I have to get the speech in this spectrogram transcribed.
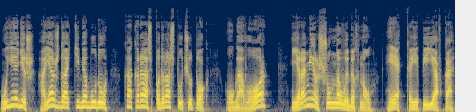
уедешь, а я ждать тебя буду. Как раз подрасту чуток. Уговор?» Яромир шумно выдохнул. «Экая пиявка!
